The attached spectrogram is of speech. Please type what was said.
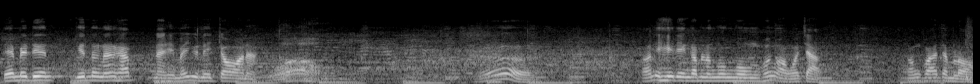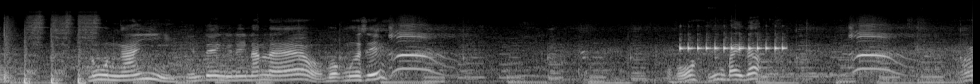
เดินไปเดินยืนตรงนั้นครับน่ะเห็นไหมอยู่ในจอน่ะ ตอนนี้เฮเดนกำลังงงๆเพิ่งออกมาจากท้องฟ้าจำลอง นู่นไง เห็นเด้งอยู่ในนั้นแล้วโบกมือสิ โอ้โหวิ่งไปอีกแล้วเอา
